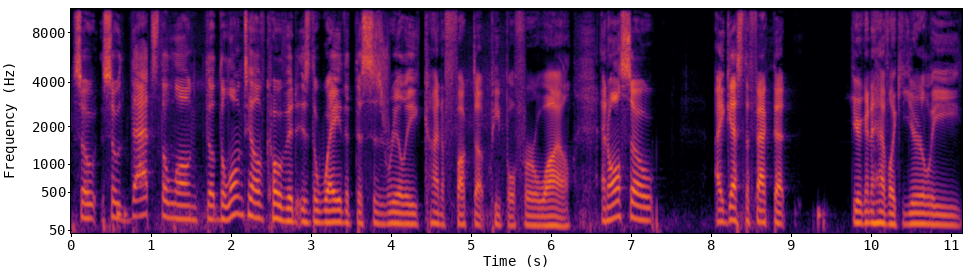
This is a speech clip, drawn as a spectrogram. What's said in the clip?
So so that's the long the, the long tail of COVID is the way that this has really kind of fucked up people for a while. And also I guess the fact that you're gonna have like yearly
